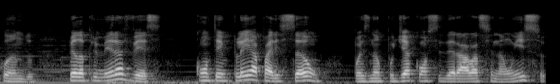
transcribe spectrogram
Quando, pela primeira vez, contemplei a aparição, pois não podia considerá-la senão isso,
